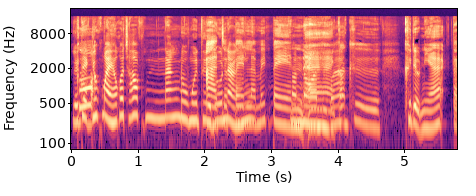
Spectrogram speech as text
หรือเด็กยุคใหม่เขาก็ชอบนั่งดูมือถืออาจดูจะหนังเป็นและไม่เป็นนอนๆอยู่บ้านก็คือ คือเดี๋ยวนี้แต่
